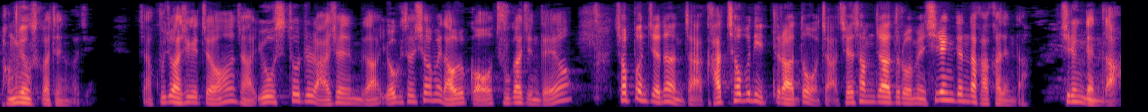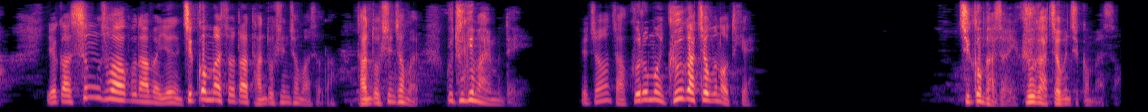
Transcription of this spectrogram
박명수가 되는 거지. 자 구조 아시겠죠? 자요 스토리를 아셔야 됩니다. 여기서 시험에 나올 거 두 가지인데요. 첫 번째는 자 가처분이 있더라도 자 제3자 들어오면 실행된다 각하된다. 실행된다. 얘가 승소하고 나면 얘는 직권말소다 단독 신청말소다. 단독 신청말. 그 두 개만 알면 돼. 그렇죠? 자 그러면 그 가처분은 어떻게? 직권말소. 그 가처분 직권말소.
